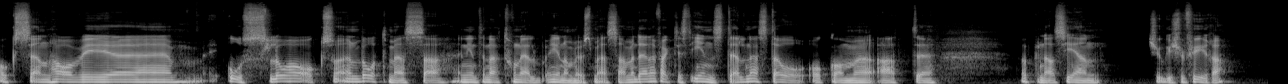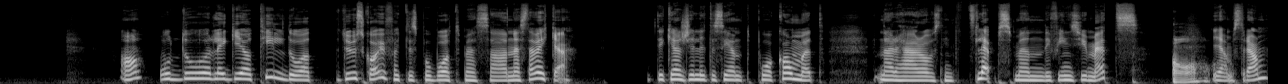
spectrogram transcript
Och sen har vi eh, Oslo har också en båtmässa, en internationell inomhusmässa. Men den är faktiskt inställd nästa år och kommer att eh, öppnas igen 2024. Ja, och då lägger jag till då att du ska ju faktiskt på båtmässa nästa vecka. Det kanske är lite sent påkommet när det här avsnittet släpps, men det finns ju Mets Ja, i Amsterdam.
